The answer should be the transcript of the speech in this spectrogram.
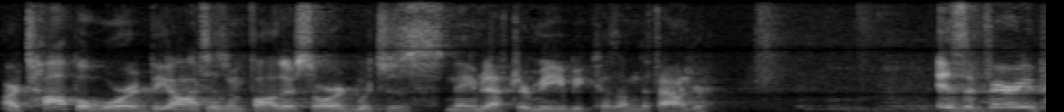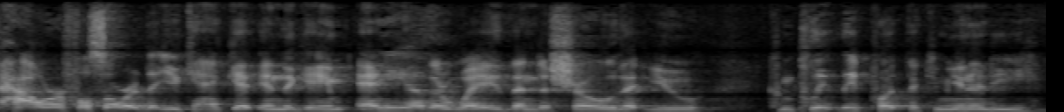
Our top award, the Autism Father Sword, which is named after me because I'm the founder, is a very powerful sword that you can't get in the game any other way than to show that you completely put the community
